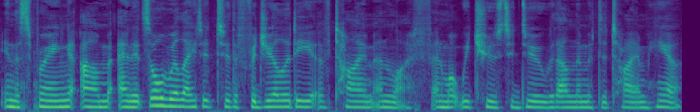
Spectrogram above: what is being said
in the spring. Um, and it's all related to the fragility of time and life and what we choose to do with our limited time here.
